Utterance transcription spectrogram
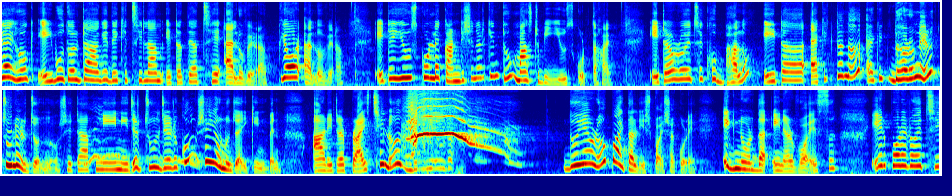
যাই হোক, এই বোতলটা আগে দেখেছিলাম, এটাতে আছে aloe vera pure aloe vera এটা ইউজ করলে কন্ডিশনার কিন্তু মাস্ট বি ইউজ করতে হয়। এটাও রয়েছে খুব ভালো। এইটা এক একটা না এক এক ধরনের চুলের জন্য। সেটা আপনি নিজের চুল যেরকম, সেই অনুযায়ী কিনবেন। আর এটার প্রাইস ছিল দুই ইউরো পঁয়তাল্লিশ পয়সা করে। ইগনোর দ্য এনার ভয়েস এরপরে রয়েছে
